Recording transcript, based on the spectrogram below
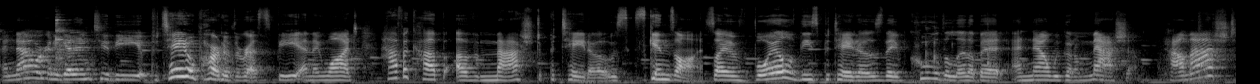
And now we're gonna get into the potato part of the recipe and I want half a cup of mashed potatoes, skins on. So I have boiled these potatoes, they've cooled a little bit, and now we're gonna mash them. How mashed?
